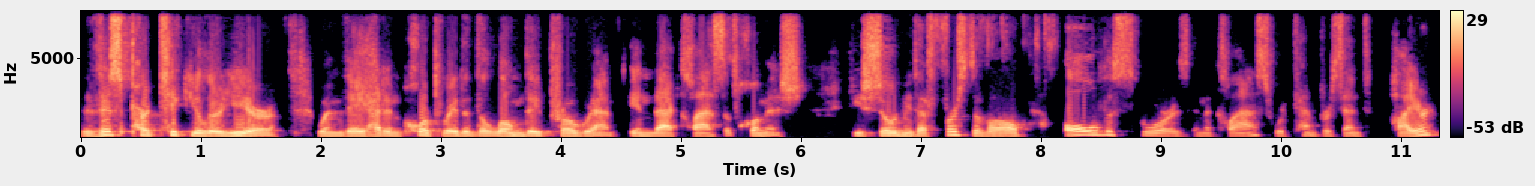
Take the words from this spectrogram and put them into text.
this particular year, when they had incorporated the Lomdei program in that class of Chumash, he showed me that first of all, all the scores in the class were 10% higher.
